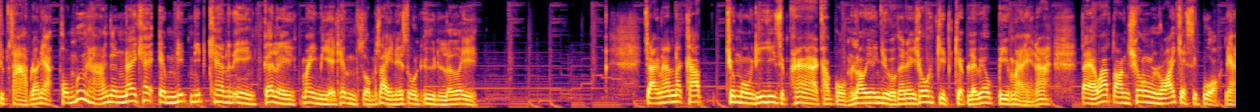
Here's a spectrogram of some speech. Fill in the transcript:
173 แล้วเนี่ย ผมเพิ่งหาเงินได้แค่ M นิดนิดแค่นั้นเอง ก็เลยไม่มีไอเทมสวมใส่ในโซนอื่นเลย จากนั้นนะครับ ชั่วโมงที่ 25 ครับผมเรายังอยู่กันในช่วงกิจเก็บเลเวลปีใหม่นะ แต่ว่าตอนช่วง 170 บวกเนี่ย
